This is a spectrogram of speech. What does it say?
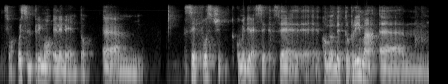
insomma, questo è il primo elemento. Um, se fosse, come dire, se, se, come ho detto prima, um,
